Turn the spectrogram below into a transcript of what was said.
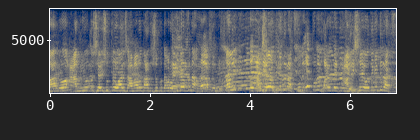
আরও আমিও তো সেই সূত্রে ওয়ারিশ আমারও দাদি সম্পত্তি আমার অধিকার আছে না? তাহলে আমি সেই অধিকার দিয়ে রাখছি। তুমি ঘরে আমি সেই অধিকার দিয়ে রাখছি।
